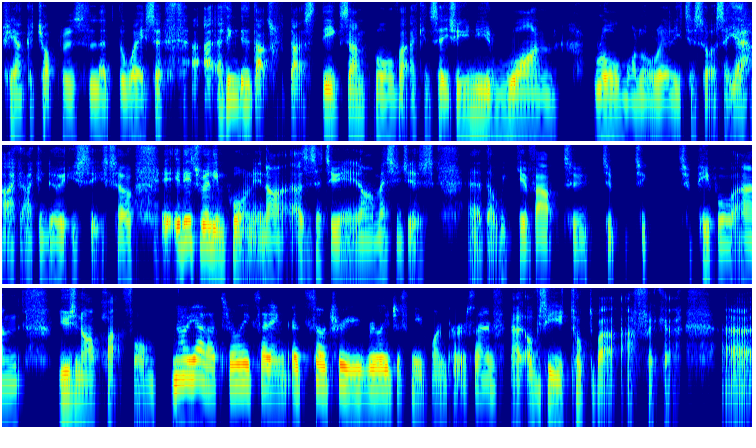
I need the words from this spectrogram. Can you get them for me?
Priyanka Chopra's led the way. So I, I think that that's that's the example that I can say. So you need one role model really to sort of say, yeah, I, I can do it. You see, so it, it is really important in our, as I said to you, in our messages uh, that we give out to to to to people and using our platform. No, yeah, that's really exciting. It's so true. You really just need one person. Now, obviously, you talked about Africa. Uh,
